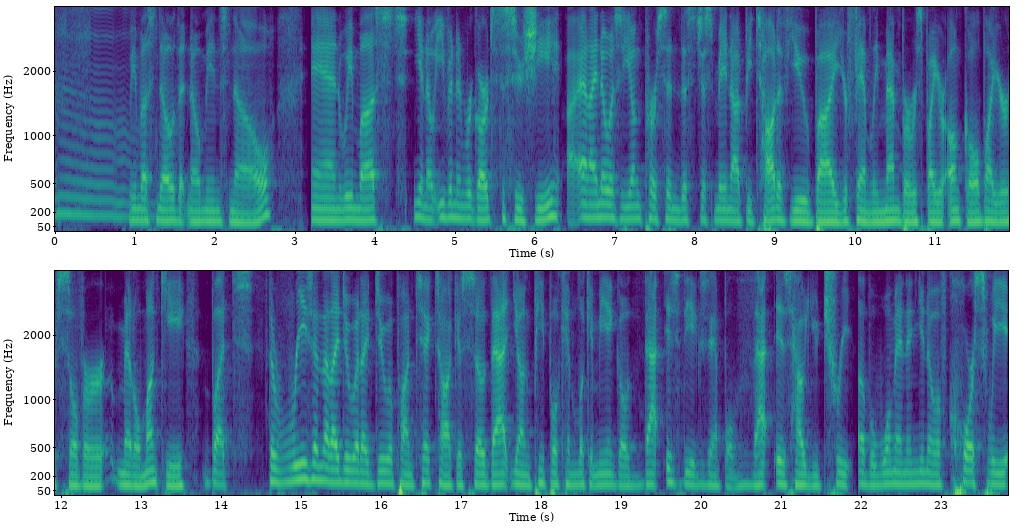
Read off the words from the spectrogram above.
Mm. We must know that no means no. And we must, you know, even in regards to sushi, and I know as a young person, this just may not be taught of you by your family members, by your uncle, by your silver medal monkey, but the reason that I do what I do upon TikTok is so that young people can look at me and go, that is the example. That is how you treat of a woman. And, you know, of course, we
